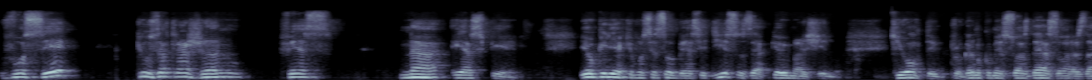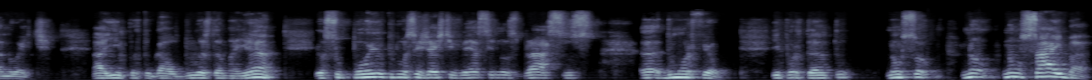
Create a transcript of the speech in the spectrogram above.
você que o Zé Trajano fez na ESPN. Eu queria que você soubesse disso, Zé, porque eu imagino que ontem o programa começou às 10 horas da noite. Aí em Portugal, duas da manhã, eu suponho que você já estivesse nos braços uh, do Morfeu. E, portanto, não, sou, não, não saiba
